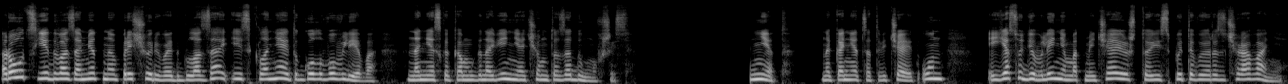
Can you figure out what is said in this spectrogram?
Роудс едва заметно прищуривает глаза и склоняет голову влево, на несколько мгновений о чем-то задумавшись. «Нет», — наконец отвечает он, и я с удивлением отмечаю, что испытываю разочарование.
